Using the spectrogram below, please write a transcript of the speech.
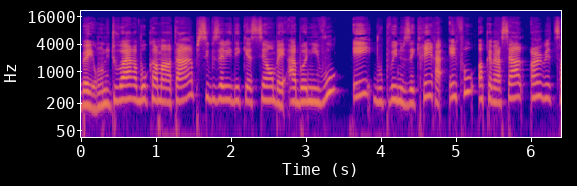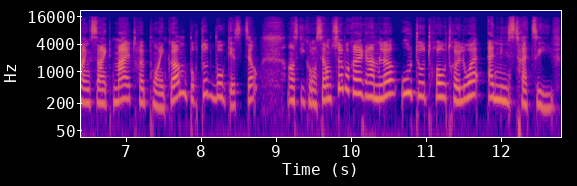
ben, on est ouvert à vos commentaires. Puis si vous avez des questions, ben, abonnez-vous et vous pouvez nous écrire à info commercial 1855 mètres.com pour toutes vos questions en ce qui concerne ce programme-là ou toute autre loi administrative.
